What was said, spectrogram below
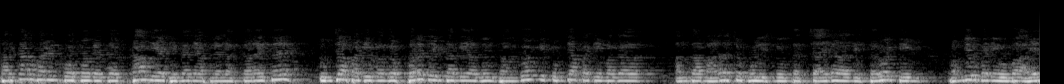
सरकारपर्यंत पोहोचवण्याचं काम या ठिकाणी आपल्याला करायचंय. तुमच्या पाठीमाग परत एकदा मी अजून सांगतो की तुमच्या पाठीमाग आमचा महाराष्ट्र पोलीस न्यूजचा चॅनल आणि सर्व टीम खंबीरपणे उभा आहे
